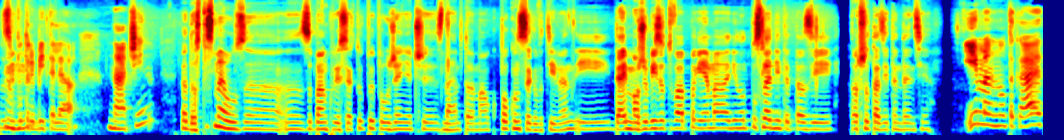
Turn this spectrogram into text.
за потребителя mm-hmm. начин. Това е доста смело за, за банковия сектор, при положение, че знаем, той е малко по-консервативен и да, и може би за това приема един от последните тази, точно тази тенденция. Именно така е.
